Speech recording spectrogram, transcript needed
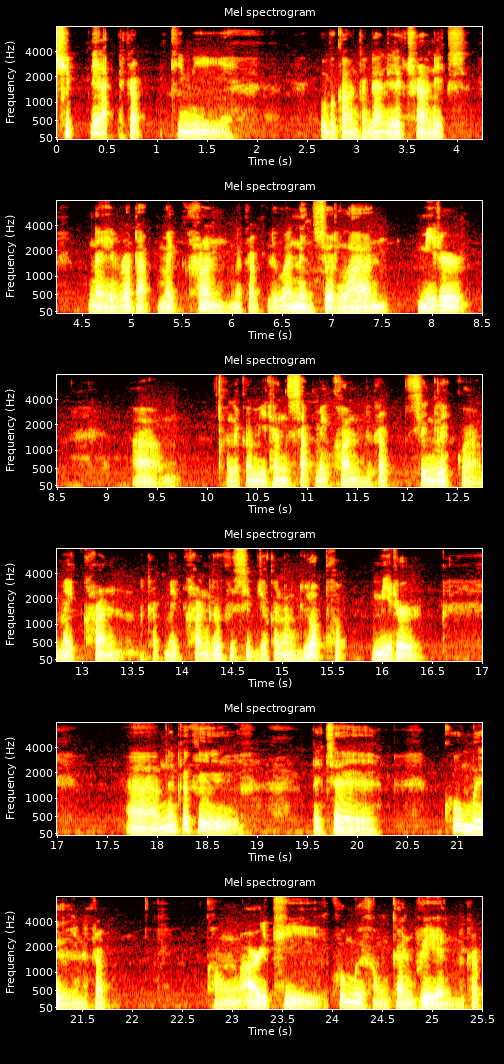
ชิปนี่แหละนะครับ ที่มีอุปกรณ์ทางด้านอิเล็กทรอนิกส์ในระดับไมครอนนะครับ หรือว่า 1 ส่วนล้าน มิลลิอ่าแล้วก็มีทั้งซับไมครอนนะครับซึ่งเล็กกว่าไมครอนครับไมครอนก็คือ 10 ยกกำลังลบ6มิลลิอ่านั่นก็คือไปเจอคู่มือนะครับของ RT คู่มือของการเรียนนะครับ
